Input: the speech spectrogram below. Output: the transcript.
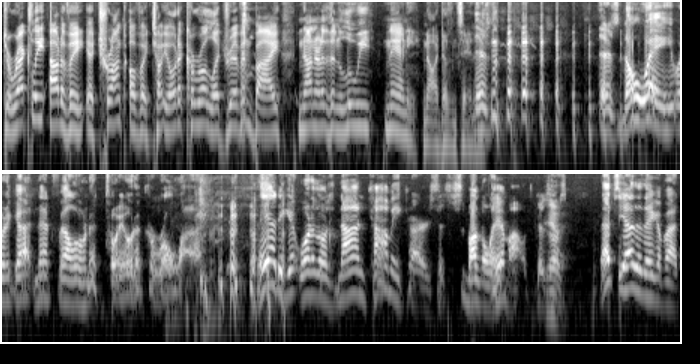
directly out of a, a trunk of a Toyota Corolla driven by none other than Louis Nanne. No, it doesn't say that. There's, there's no way he would have gotten that fellow in a Toyota Corolla. they had to get one of those non-commie cars to smuggle him out. Because Yeah. that's the other thing about.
